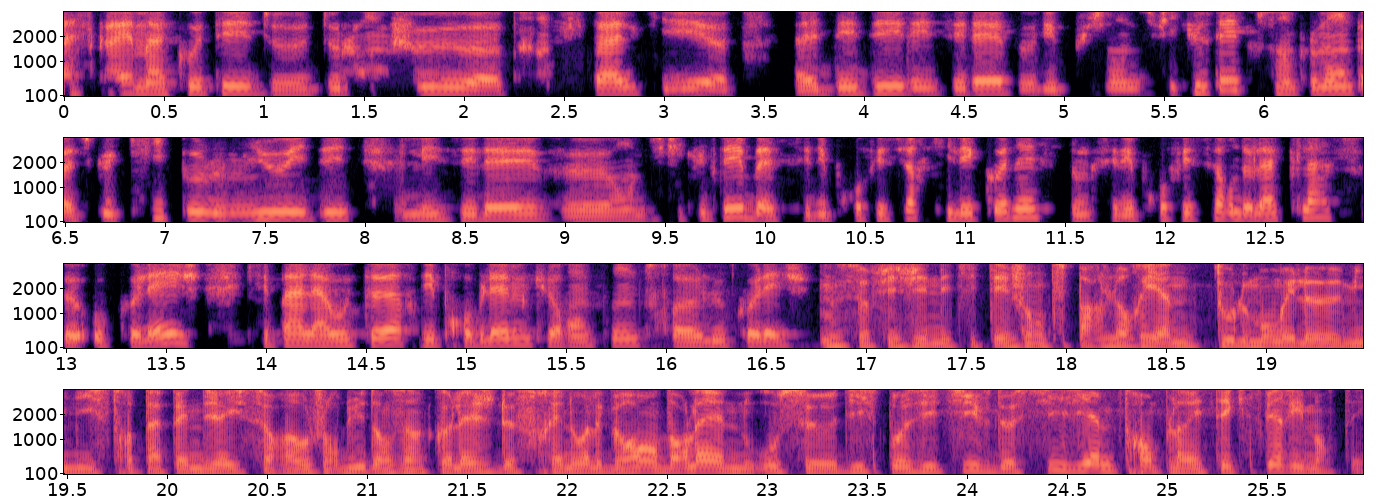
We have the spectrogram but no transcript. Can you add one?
passe quand même à côté de, de l'enjeu principal qui est d'aider les élèves les plus en difficulté, tout simplement parce que qui peut le mieux aider les élèves en difficulté? Ben, C'est les professeurs qui les connaissent, donc c'est les professeurs de la classe au collège. C'est pas à la hauteur des problèmes que rencontre le collège. Sophie Viennetti, jonte par Lauriane Tout-le-Monde et le ministre Papendiaï sera aujourd'hui dans un collège de Frénois-le-Grand dans l'Aisne où ce dispositif de sixième tremplin est expérimenté.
